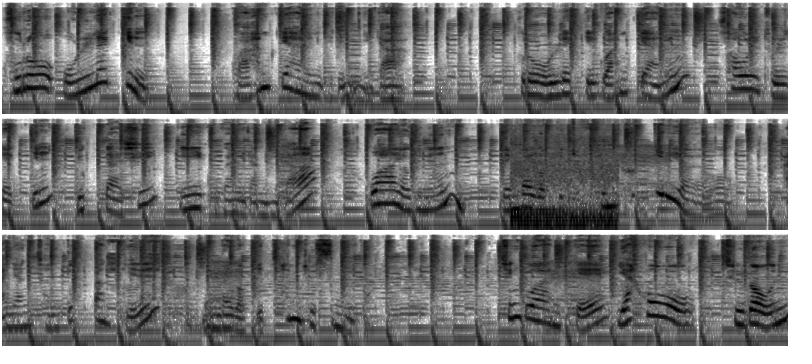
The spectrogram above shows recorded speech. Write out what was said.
구로 올레길과 함께하는 길입니다. 구로 올레길과 함께하는 서울 둘레길 6-2 구간이랍니다. 와 여기는 맨발 걷기 조금 흙길이에요. 안양천 뚝방길 맨발 걷기 참 좋습니다. 친구와 함께 야호 즐거운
